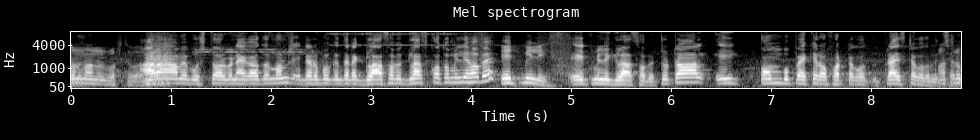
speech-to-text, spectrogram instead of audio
জন মানুষ বসতে পারবে। আরামে বসতে পারবেন এগারো জন মানুষ এটার উপর কিন্তু একটা গ্লাস হবে। গ্লাস কত মিলি হবে? Eight milli. Eight milli glass হবে। টোটাল এই কম্বো প্যাকের অফারটা কত প্রাইসটা কত মাত্র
